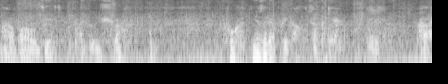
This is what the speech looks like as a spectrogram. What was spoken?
обалдеть. Пойду еще. Фу, не зря приехал все-таки. А,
